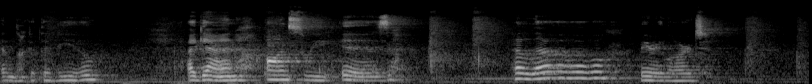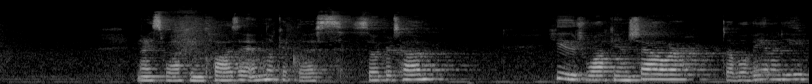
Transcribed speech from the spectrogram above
and look at the view. Again, ensuite is, hello, very large. Nice walk-in closet, and look at this, soaker tub. Huge walk-in shower, double vanity,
